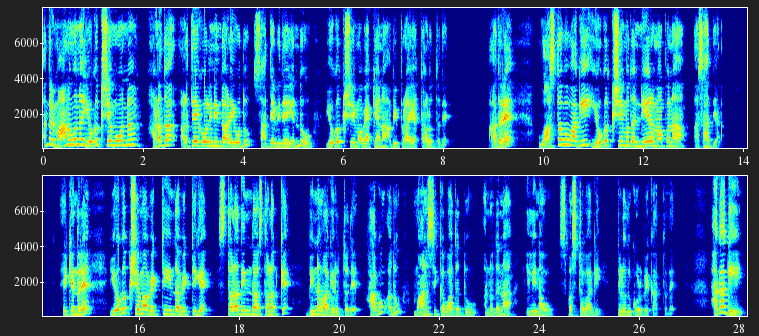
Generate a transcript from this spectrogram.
ಅಂದರೆ ಮಾನವನ ಯೋಗಕ್ಷೇಮವನ್ನು ಹಣದ ಅಳತೆಗೋಲಿನಿಂದ ಅಳೆಯುವುದು ಸಾಧ್ಯವಿದೆ ಎಂದು ಯೋಗಕ್ಷೇಮ ವ್ಯಾಖ್ಯಾನ ಅಭಿಪ್ರಾಯ ತಾಳುತ್ತದೆ. ಆದರೆ ವಾಸ್ತವವಾಗಿ ಯೋಗಕ್ಷೇಮದ ನೇರ ಮಾಪನ ಅಸಾಧ್ಯ. ಏಕೆಂದರೆ ಯೋಗಕ್ಷೇಮ ವ್ಯಕ್ತಿಯಿಂದ ವ್ಯಕ್ತಿಗೆ, ಸ್ಥಳದಿಂದ ಸ್ಥಳಕ್ಕೆ ಭಿನ್ನವಾಗಿರುತ್ತದೆ. ಹಾಗೂ ಅದು ಮಾನಸಿಕವಾದದ್ದು ಅನ್ನೋದನ್ನು ಇಲ್ಲಿ ನಾವು ಸ್ಪಷ್ಟವಾಗಿ ತಿಳಿದುಕೊಳ್ಬೇಕಾಗ್ತದೆ. ಹಾಗಾಗಿ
